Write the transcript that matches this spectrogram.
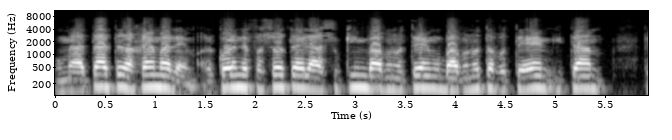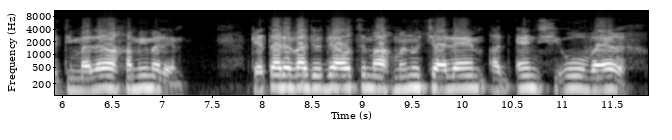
ומעתה תרחם עליהם, על כל הנפשות האלה העשוקים בעוונותיהם ובעוונות אבותיהם איתם, ותמלא רחמים עליהם, כי אתה לבד יודע עוצם הרחמנות שעליהם עד אין שיעור וערך.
